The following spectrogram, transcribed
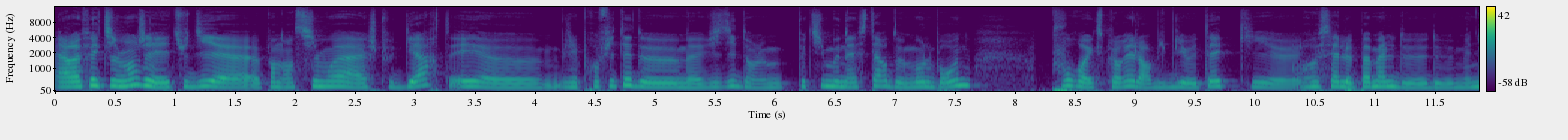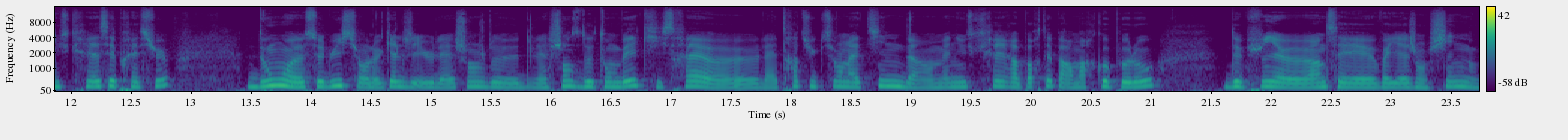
Alors effectivement, j'ai étudié euh, pendant six mois à Stuttgart et euh, j'ai profité de ma visite dans le petit monastère de Maulbronn pour explorer leur bibliothèque qui euh, recèle pas mal de manuscrits assez précieux dont euh, celui sur lequel j'ai eu la chance de, tomber, qui serait euh, la traduction latine d'un manuscrit rapporté par Marco Polo depuis euh, un de ses voyages en Chine.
